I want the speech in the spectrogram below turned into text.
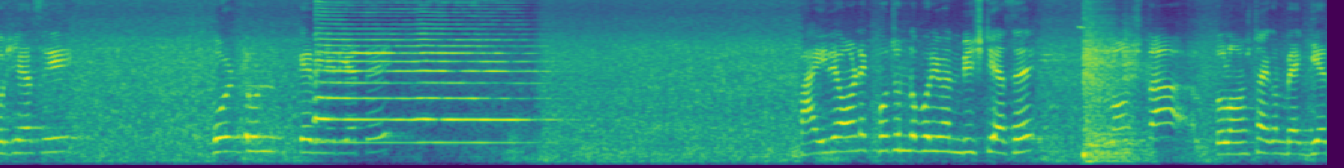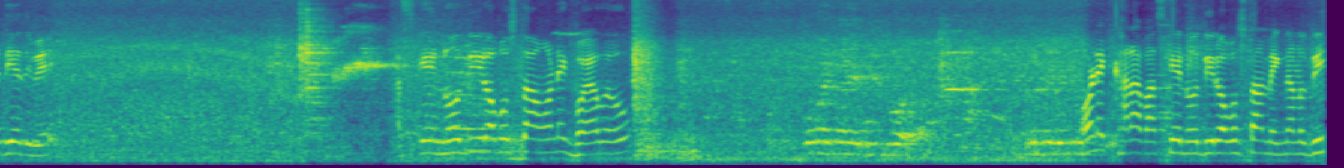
বসে আছি পল্টুন বাইরে অনেক প্রচণ্ড পরিমাণ বৃষ্টি আছে। লঞ্চটা তো লঞ্চটা এখন ব্যাগ গিয়ে দিয়ে দিবে। আজকে নদীর অবস্থা অনেক ভয়াবহ। অনেক খারাপ আজকে নদীর অবস্থা, মেঘনা নদী।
